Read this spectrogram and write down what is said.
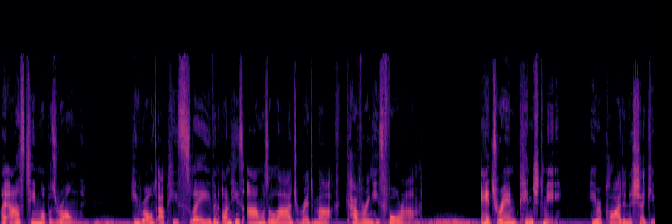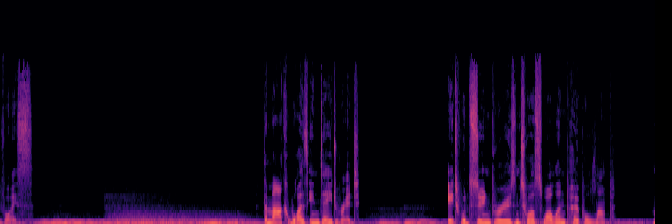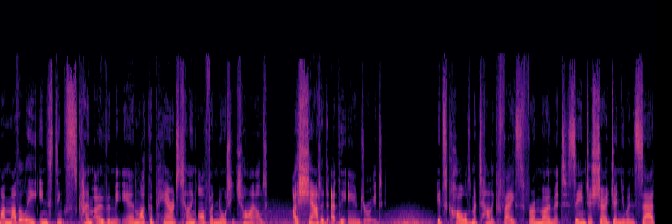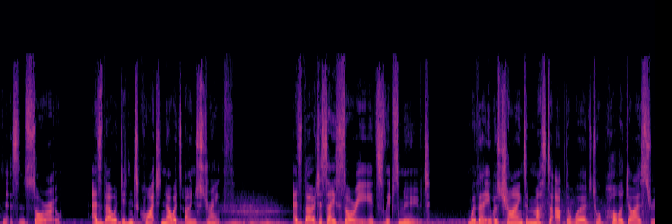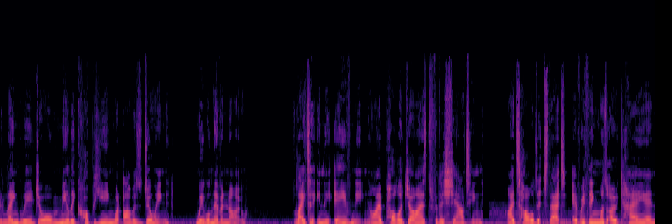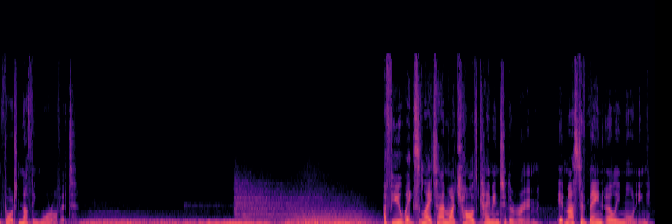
I asked him what was wrong. He rolled up his sleeve, and on his arm was a large red mark covering his forearm. Antran pinched me, he replied in a shaky voice. The mark was indeed red. It would soon bruise into a swollen purple lump. My motherly instincts came over me, and like a parent telling off a naughty child, I shouted at the android. Its cold metallic face for a moment seemed to show genuine sadness and sorrow, as though it didn't quite know its own strength. As though to say sorry, its lips moved. Whether it was trying to muster up the words to apologise through language or merely copying what I was doing, we will never know. Later in the evening, I apologised for the shouting. I told it that everything was okay and thought nothing more of it. A few weeks later, my child came into the room. It must have been early morning,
